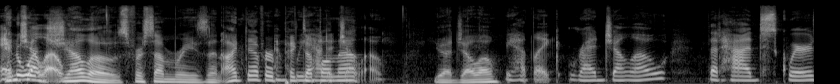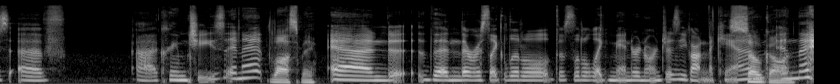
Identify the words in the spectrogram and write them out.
and, or Jello. jellos for some reason. I never And picked up on that. Jello. You had jello? We had like red Jello that had squares of uh, cream cheese in it. Lost me. and then there was like little those little like mandarin oranges you got in a can So gone. in there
